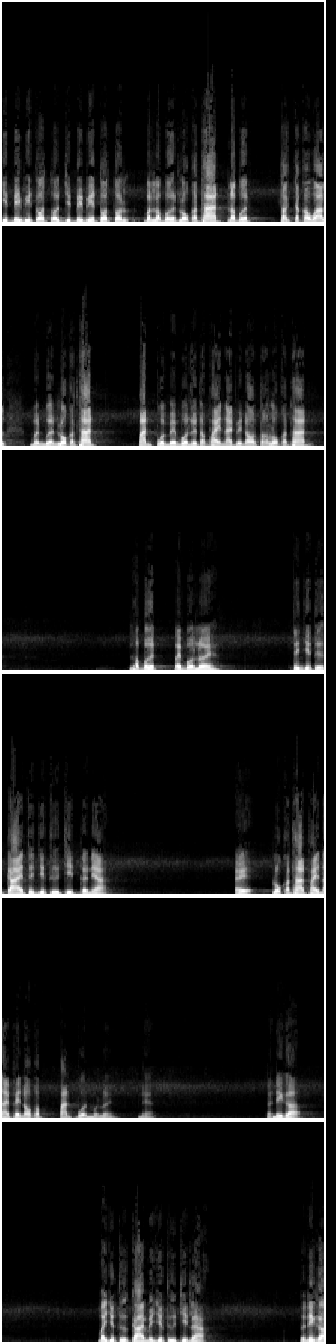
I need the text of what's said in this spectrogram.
จิตไม่มีตัวตน จิตไม่มีตัวตนมันระเบิดโลกธาตุระเบิดทั้งจักรวาลเหมือนเหมือนโลกธาตุปั่นป่วนไปหมดเลยทั้งภายในภายนอกทั้งโลกธาตุระเบิดไปหมดเลยสิ้นยึดถือกายสิ้นยึดถือจิตตัวเนี้ยไอ้โลกธาตุภายในภายนอกก็ปั่นป่วนหมดเลย เนี่ยตอนนี้ก็ ไม่ยึดถือกายไม่ยึดถือจิตแล้วตอนนี้ก็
